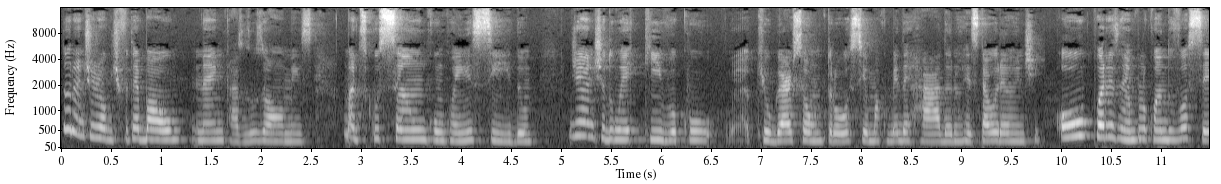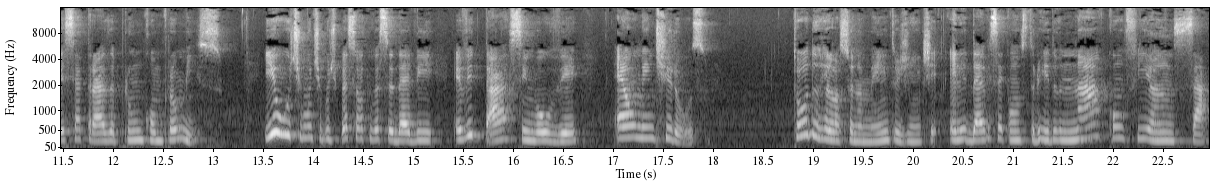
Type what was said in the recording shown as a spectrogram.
durante o jogo de futebol, né, em caso dos homens, uma discussão com um conhecido, diante de um equívoco que o garçom trouxe uma comida errada no restaurante, ou, por exemplo, quando você se atrasa para um compromisso. E o último tipo de pessoa que você deve evitar se envolver é o mentiroso. Todo relacionamento, gente, ele deve ser construído na confiança.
